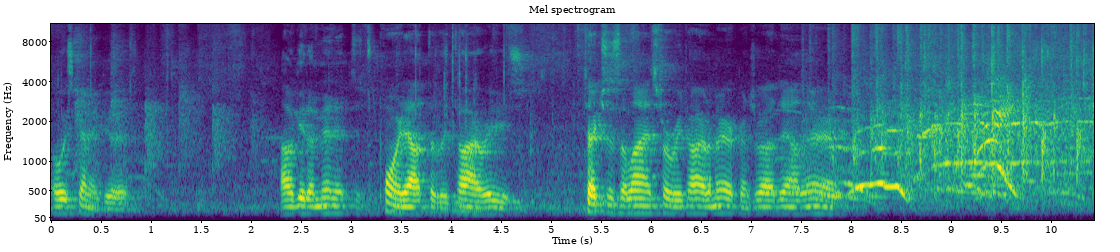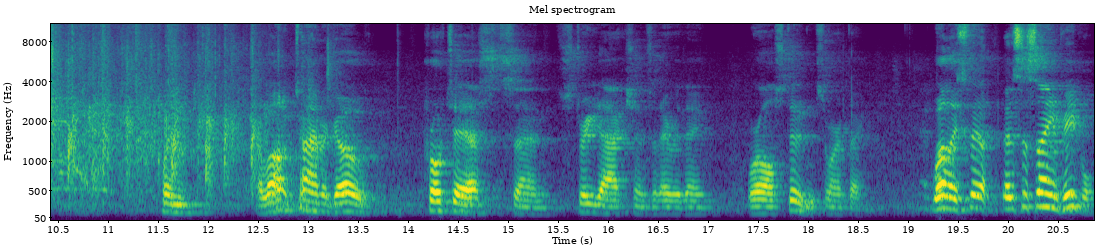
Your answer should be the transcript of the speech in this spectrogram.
Oh, he's coming, good. I'll get a minute to point out the retirees. Texas Alliance for Retired Americans, right down there. When, a long time ago, protests and street actions and everything were all students, weren't they? Well, they still, it's the same people,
